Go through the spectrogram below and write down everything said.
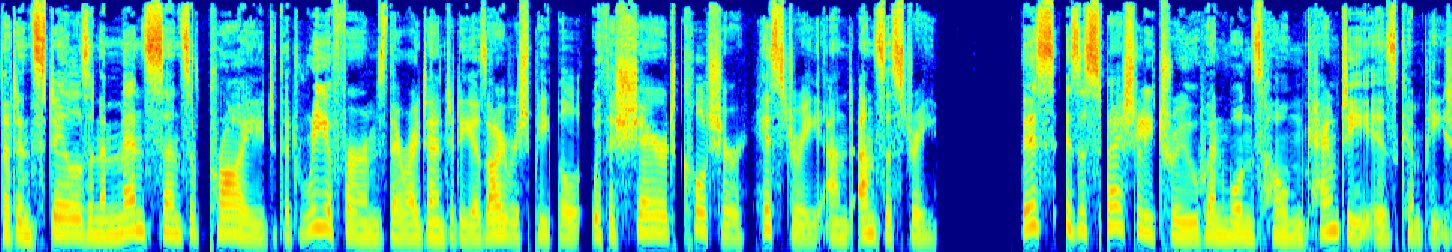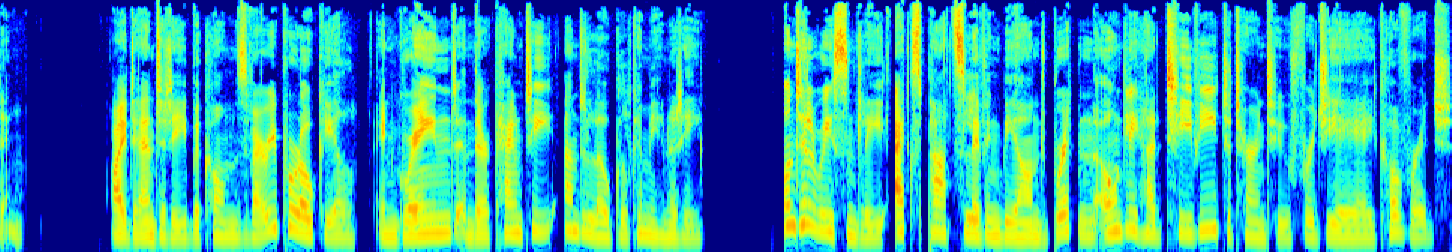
that instills an immense sense of pride that reaffirms their identity as Irish people with a shared culture, history, and ancestry. This is especially true when one's home county is competing. Identity becomes very parochial, ingrained in their county and local community. Until recently, expats living beyond Britain only had TV to turn to for GAA coverage.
